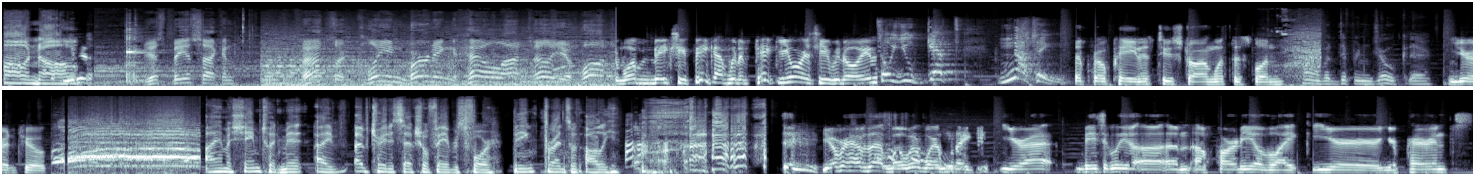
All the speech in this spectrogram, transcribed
Oh no. Just be a second. That's a clean burning hell, I tell you what. what makes you think I'm gonna pick yours, humanoid? So you get nothing. The propane is too strong with this one. Kind of a different joke there. You're a joke. I am ashamed to admit I've I've traded sexual favors for being friends with Ollie. You ever have that moment where like you're at basically a, a, a party of like your your parents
